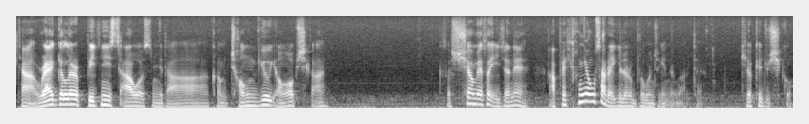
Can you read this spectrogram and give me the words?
자, regular business hours입니다. 그럼 정규 영업 시간. 그래서 시험에서 이전에 앞에 형용사 레귤러로 물어본 적이 있는 것 같아요. 기억해 주시고.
